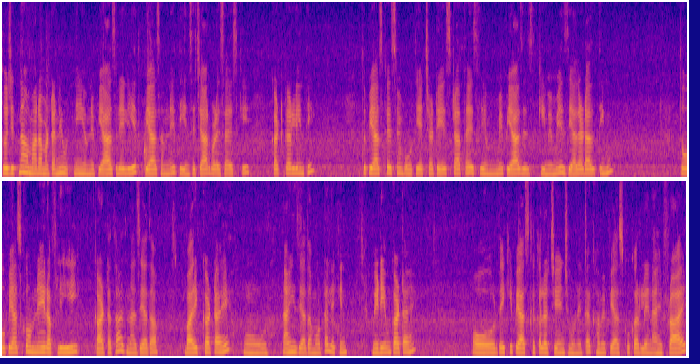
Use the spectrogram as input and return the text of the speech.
तो जितना हमारा मटन है, उतनी ही हमने प्याज ले लिए। तो प्याज हमने तीन से चार बड़े साइज़ की कट कर ली थी। तो प्याज का इसमें बहुत ही अच्छा टेस्ट आता है। इसलिए मैं प्याज इस कीमे में ज़्यादा डालती हूँ। तो प्याज को हमने रफली ही काटा था। ना ज़्यादा बारीक काटा है और ना ही ज़्यादा मोटा, लेकिन मीडियम काटा है। और देखिए, प्याज का कलर चेंज होने तक हमें प्याज को कर लेना है फ्राई।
